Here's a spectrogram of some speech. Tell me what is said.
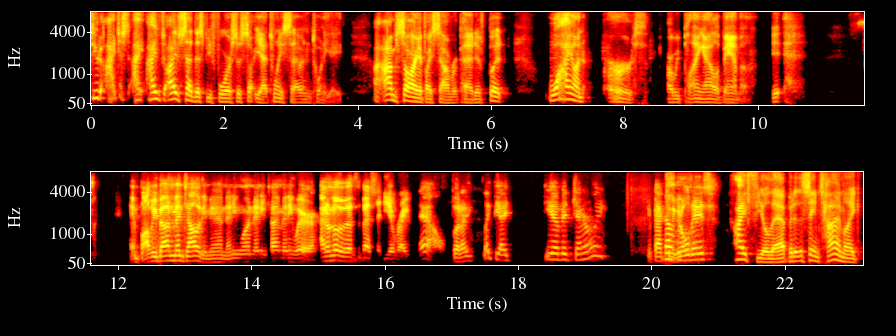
Dude, I just I I've I've said this before. So, so yeah, 27 and 28. I, I'm sorry if I sound repetitive, but why on earth are we playing Alabama? It and Bobby Bowden mentality, man. Anyone, anytime, anywhere. I don't know that that's the best idea right now, but I like the idea of it generally. Get back no, to the good old days. I feel that, but at the same time, like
